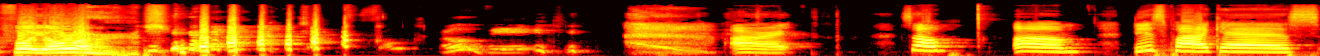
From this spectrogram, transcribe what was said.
for your yours. So obet. All right. So, um, this podcast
